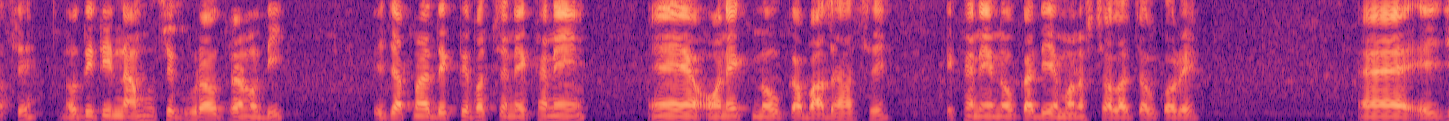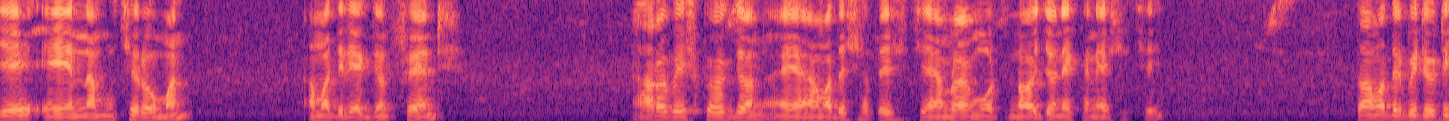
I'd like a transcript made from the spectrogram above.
আছে। নদীটির নাম হচ্ছে ঘোড়াউতরা নদী। এই যে আপনারা দেখতে পাচ্ছেন, এখানে অনেক নৌকা বাঁধা আছে। এখানে নৌকা দিয়ে মানুষ চলাচল করে। এই যে, এর নাম হচ্ছে রোমান। আমাদের একজন ফ্রেন্ড। আরও বেশ কয়েকজন আমাদের সাথে এসেছে। আমরা মোট নয়জন এখানে এসেছি। তো আমাদের ভিডিওটি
